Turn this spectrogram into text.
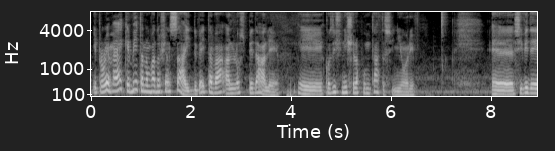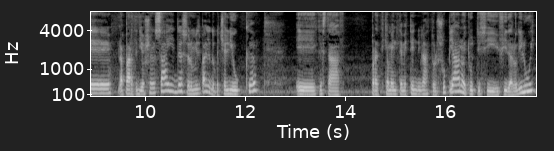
Il problema è che Beta non va ad Oceanside, Beta va all'ospedale. E così finisce la puntata, signori. Eh, si vede la parte di Oceanside, se non mi sbaglio, dove c'è Luke e che sta praticamente mettendo in atto il suo piano e tutti si fidano di lui.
